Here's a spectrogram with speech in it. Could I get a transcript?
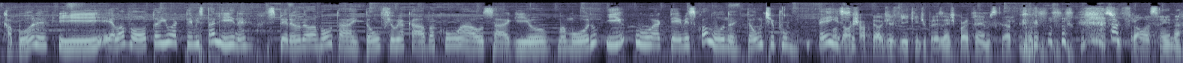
acabou, né? E ela volta e o Artemis tá ali, né? Esperando ela voltar. Então, o filme acaba com a Usagi e o Mamoru e o Artemis com a Luna. Então, tipo, é Vou isso. dar um chapéu de viking de presente pro Artemis, cara. Chifrão assim, né?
